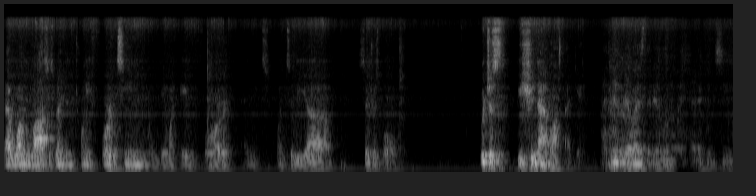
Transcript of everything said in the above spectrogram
That one loss was when in 2014 when they went eight and four and went to the uh, Citrus Bowl, which is we should not have lost that game. I didn't realize that Illinois had a good season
